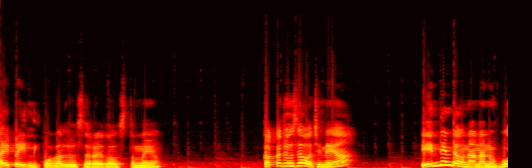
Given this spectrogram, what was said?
అయిపోయింది. పొగలు చూసారా ఎలా వస్తున్నాయో? కక్క చూసావా చిన్నయ్య? ఏం తింటావు నాన్న నువ్వు?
